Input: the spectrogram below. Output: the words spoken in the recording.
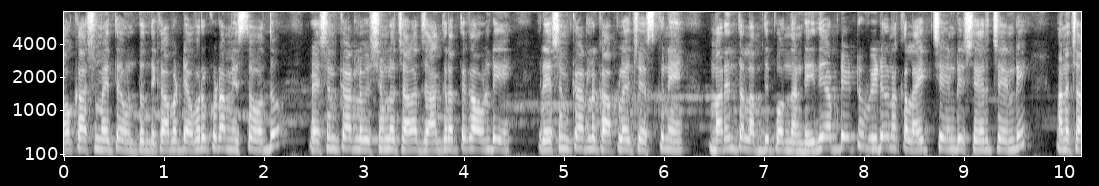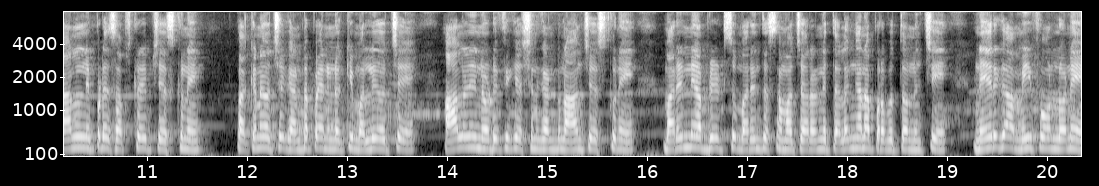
అవకాశం అయితే ఉంటుంది. కాబట్టి ఎవరు కూడా మిస్ అవ్వద్దు. రేషన్ కార్డుల విషయంలో చాలా జాగ్రత్తగా ఉండి రేషన్ కార్డులకు అప్లై చేసుకుని మరింత లబ్ధి పొందండి. ఇది అప్డేట్. వీడియోని ఒక లైక్ చేయండి షేర్ చేయండి. మన ఛానల్ని ఇప్పుడే సబ్స్క్రైబ్ చేసుకుని పక్కనే వచ్చే గంట పైన నొక్కి మళ్ళీ వచ్చే ఆలని నోటిఫికేషన్ గంటను ఆన్ చేసుకుని మరిన్ని అప్డేట్స్ మరింత సమాచారాన్ని తెలంగాణ ప్రభుత్వం నుంచి నేరుగా మీ ఫోన్లోనే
